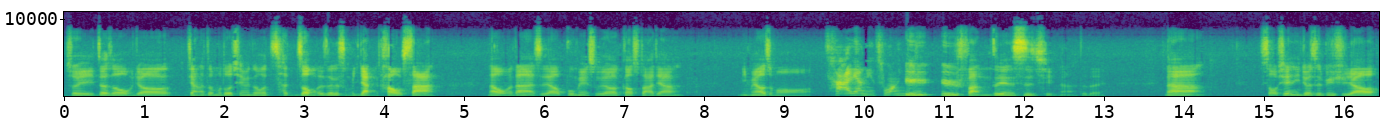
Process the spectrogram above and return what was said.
所以这时候我们就要讲了这么多前面那么沉重的这个什么养套杀，那我们当然是要不免俗要告诉大家，你们要怎么擦亮你双眼。预预防这件事情啊，对不对？那首先你就是必须要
